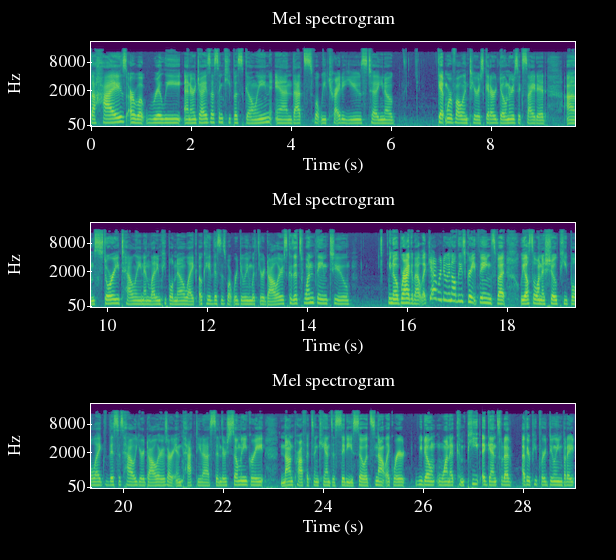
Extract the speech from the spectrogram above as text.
the highs are what really energize us and keep us going and that's what we try to use to you know get more volunteers, get our donors excited, um, storytelling and letting people know, like, okay, this is what we're doing with your dollars. Because it's one thing to, you know, brag about, like, yeah, we're doing all these great things, but we also want to show people, like, this is how your dollars are impacting us. And there's so many great nonprofits in Kansas City. So it's not like we're, we don't want to compete against what other people are doing, but I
